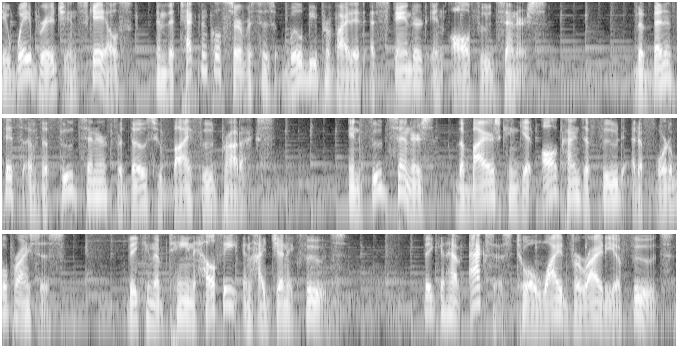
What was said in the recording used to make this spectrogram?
a weighbridge and scales, and the technical services will be provided as standard in all food centers. The benefits of the food center for those who buy food products. In food centers, the buyers can get all kinds of food at affordable prices. They can obtain healthy and hygienic foods. They can have access to a wide variety of foods,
